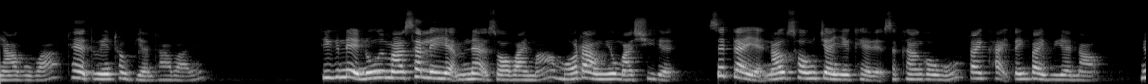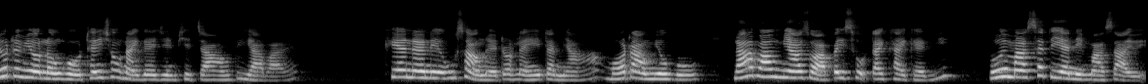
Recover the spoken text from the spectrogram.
များကိုပါထည့်သွင်းထုတ်ပြန်ထားပါတယ်။ ဒီကနေ့နိုဝင်ဘာ14ရက်မနက်အစောပိုင်းမှာမောတောင်မြို့မှာရှိတဲ့စစ်တပ်ရဲ့နောက်ဆုံးကြံရစ်ခဲ့တဲ့စခန်းကုန်းကိုတိုက်ခိုက်သိမ်းပိုက်ပြီးတဲ့နောက်မြို့တစ်မြို့လုံးကိုထိန်းချုပ်နိုင်ခဲ့ခြင်းဖြစ်ကြောင်းသိရပါတယ်။ KNN နေဦးဆောင်တဲ့တော်လှန်ရေးတပ်များဟာမောတောင်မြို့ကိုလာပေါင်းများစွာပိတ်ဆို့တိုက်ခိုက်ခဲ့ပြီးနိုဝင်ဘာ17ရက်နေ့မှစ၍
